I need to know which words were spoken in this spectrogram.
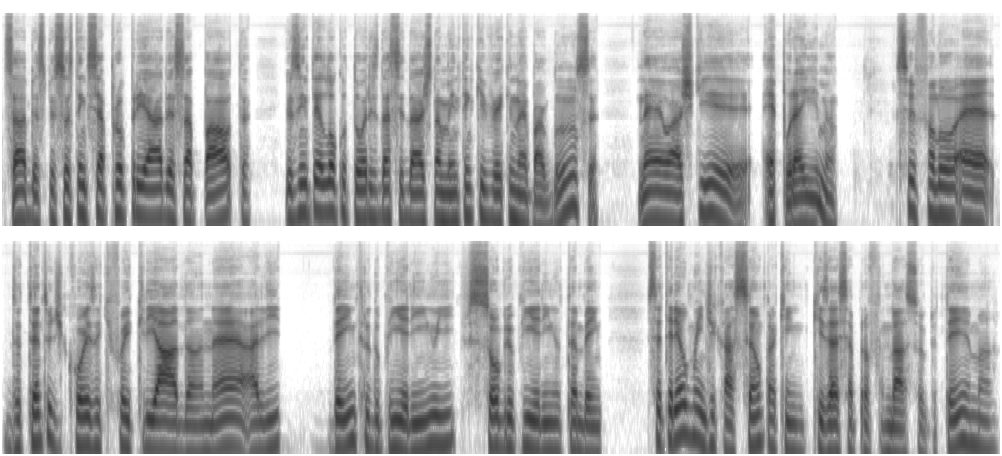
sabe? As pessoas têm que se apropriar dessa pauta. E os interlocutores da cidade também têm que ver que não é bagunça, né? Eu acho que é por aí, meu. Você falou é, do tanto de coisa que foi criada, né? Ali dentro do Pinheirinho e sobre o Pinheirinho também. Você teria alguma indicação para quem quisesse aprofundar sobre o tema?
